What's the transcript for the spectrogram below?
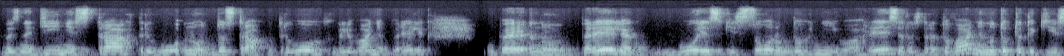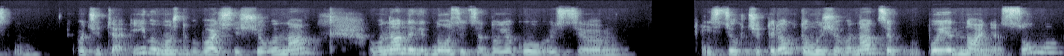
безнадійність, страх, тривога, ну, до страху, тривога, хвилювання, перелік, пере, ну, переляк, боязкість, сором, до гніву, агресія, роздратування, ну, тобто такі почуття. І ви можете побачити, що вона, вона не відноситься до якогось е, із цих чотирьох, тому що вона це поєднання суму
